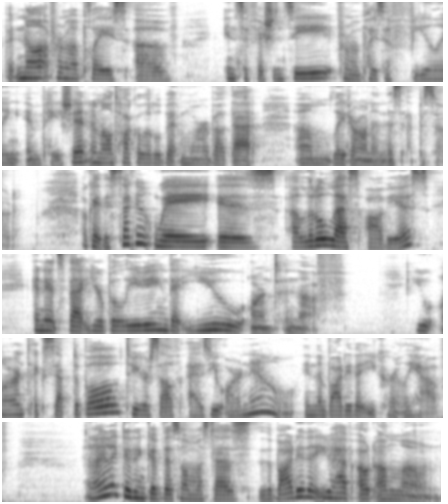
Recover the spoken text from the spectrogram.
But not from a place of insufficiency from a place of feeling impatient. And I'll talk a little bit more about that um, later on in this episode. Okay, the second way is a little less obvious, and it's that you're believing that you aren't enough. You aren't acceptable to yourself as you are now in the body that you currently have. And I like to think of this almost as the body that you have out on loan.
